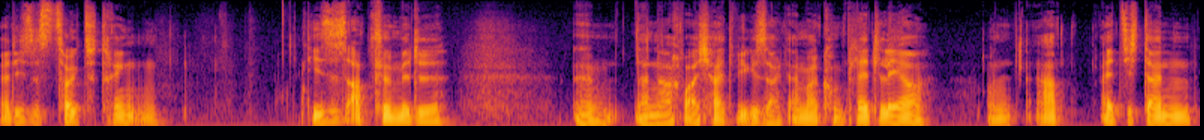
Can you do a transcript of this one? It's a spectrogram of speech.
ja, dieses Zeug zu trinken. Dieses Abführmittel. Ähm, danach war ich halt, wie gesagt, einmal komplett leer. Und hab, als ich dann,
